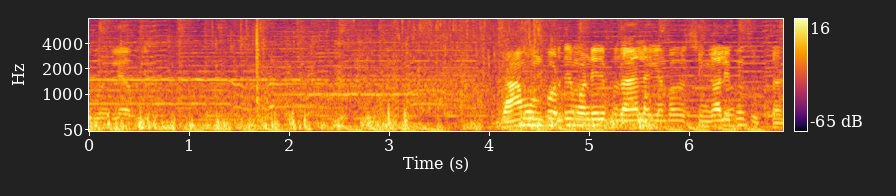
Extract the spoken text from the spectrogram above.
भरली आपली. जाम ऊन पडते म्हणजे जायला लागेल. बघ शिंगाली पण सुकतात.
